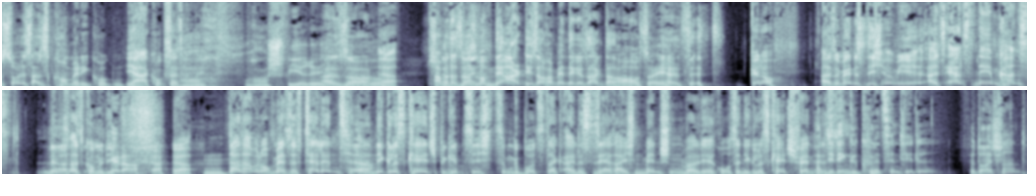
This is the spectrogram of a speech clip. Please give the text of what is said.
soll es als Comedy gucken. Ja, guck's als Comedy. Boah, schwierig. Also, Ja. aber das, was meine- auch der Artist auch am Ende gesagt hat, auch so, ja, es ist, Genau. Also wenn du es nicht irgendwie als ernst nehmen kannst, nimm es als Comedy. Genau. Ja. Ja. Dann haben wir noch Massive Talent. Äh, Nicolas Cage begibt sich zum Geburtstag eines sehr reichen Menschen, weil der große Nicolas Cage-Fan Haben ist. die den gekürzt, den Titel? Für Deutschland?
